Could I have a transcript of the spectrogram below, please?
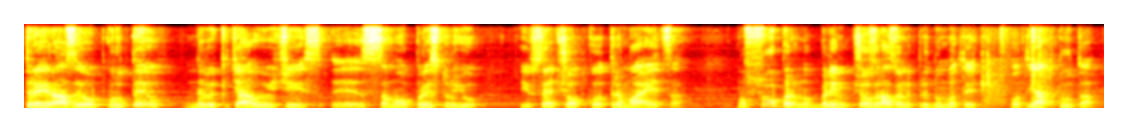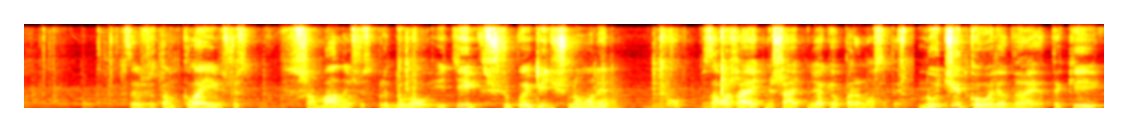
Три рази обкрутив, не витягуючи е, з самого пристрою, і все чітко тримається. Ну супер, ну блін, що зразу не придумати. От як тут. Це вже там клеїв, щось шаманив, щось придумав. І ті щупи вічно вони ну, заважають, мішають. Ну як його переносити? Ну, чітко виглядає. Такий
